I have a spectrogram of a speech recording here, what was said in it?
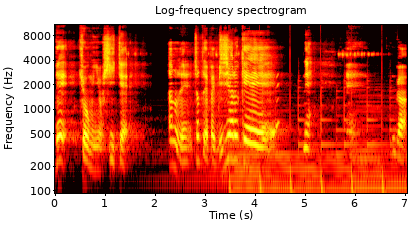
で、興味を引いて、なので、ちょっとやっぱりビジュアル系、ね、えー、が、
